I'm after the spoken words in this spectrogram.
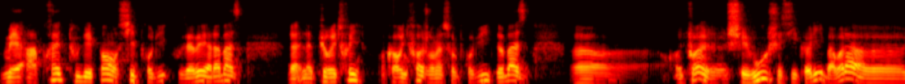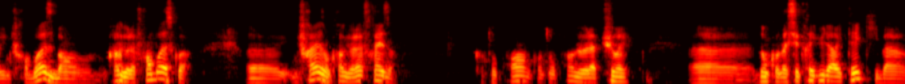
Mais après, tout dépend aussi du produit que vous avez à la base. La, purée de fruits, encore une fois, je reviens sur le produit de base. Euh, une fois, euh, chez vous, chez Sicoli, bah voilà, euh, une framboise, bah on croque de la framboise, quoi. Euh, une fraise, on croque de la fraise. Quand on prend, quand on prend de la purée. donc on a cette régularité qui, bah,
